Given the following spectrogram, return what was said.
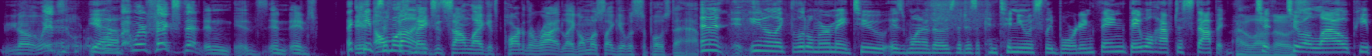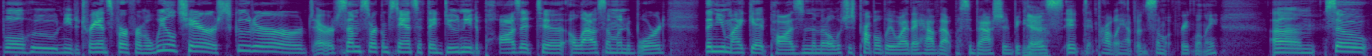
you know, it's Yeah. we're, we're fixed it, and it's it, it's That it keeps it almost fun. makes it sound like it's part of the ride, like almost like it was supposed to happen. And then, you know, like the Little Mermaid too is one of those that is a continuously boarding thing. They will have to stop it to, to allow people who need to transfer from a wheelchair or scooter or or some circumstance if they do need to pause it to allow someone to board, then you might get paused in the middle, which is probably why they have that with Sebastian because it, it probably happens somewhat frequently. Um, so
